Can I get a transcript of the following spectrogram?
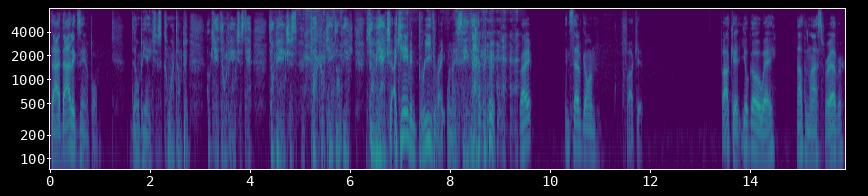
that that example. Don't be anxious. Come on, don't be. Okay, don't be anxious. Don't be anxious. Fuck. Okay, don't be. Don't be anxious. I can't even breathe right when I say that. right? Instead of going, fuck it. Fuck it. You'll go away. Nothing lasts forever.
